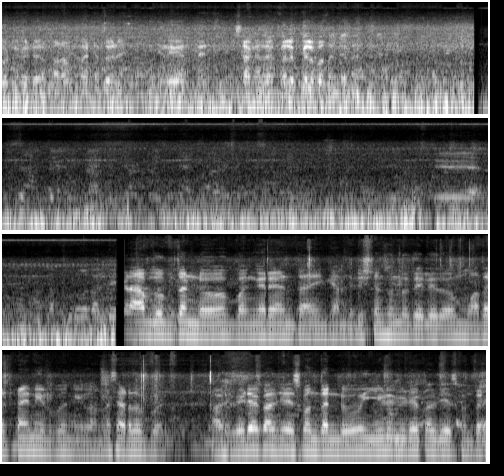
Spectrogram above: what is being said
గొడ్లు కట్టారు. మనం మట్టితోనే. ఎందుకంటే సగం సగం కలుపు వెళ్ళిపోతాం కదా ఆపు దొబ్బుతాడు బంగారే అంట ఇంకెంత డిస్టెన్స్ ఉందో తెలియదు మొదటి ట్రైన్ వెళ్ళిపోయింది నీళ్ళు అన్న సెడ దొబ్బాడు. వాడు వీడియో కాల్ చేసుకుంటాడు ఈడు వీడియో కాల్ చేసుకుంటాడు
